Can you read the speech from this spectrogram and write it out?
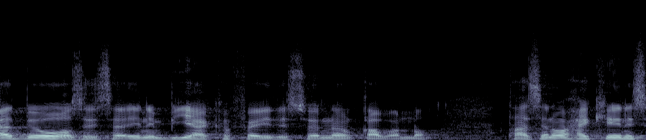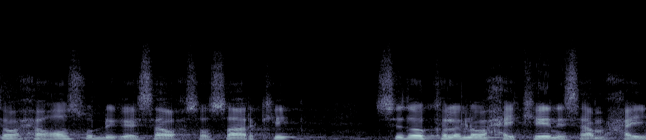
aad bay u hooseysaa inay biyaha ka faa'iidayso inaan qabanno taasina waxay keenaysaa waxay hoos u dhigaysaa wax soo saarkii sidoo kalena waxay keenaysaa maxay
